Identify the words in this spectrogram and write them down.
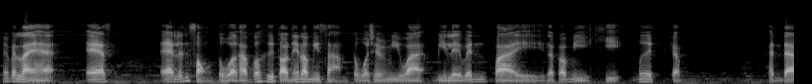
ไม่เป็นไรฮะแอสแอสเล่นสองตัวครับ ก็คือตอนนี้เรามีสามตัวใช่ไหมมีว่ามีเลเว่นไฟ แล้วก็มีคีมืดกับแพนด้า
